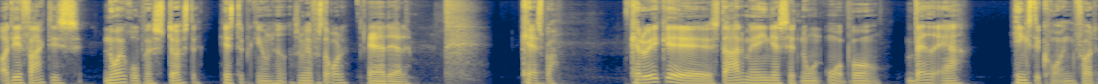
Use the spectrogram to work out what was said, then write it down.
Og det er faktisk Nordeuropas største hestebegivenhed, som jeg forstår det. Ja, det er det. Kasper, kan du ikke øh, starte med egentlig at sætte nogle ord på, hvad er hængstekåringen for et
